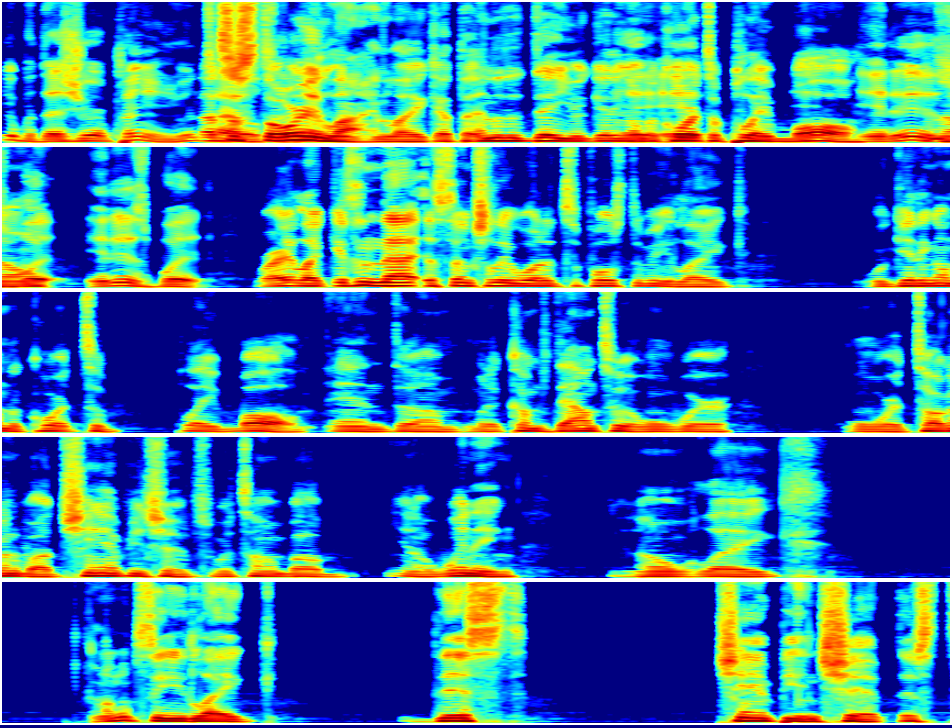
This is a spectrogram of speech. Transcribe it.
Yeah, but that's your opinion. You're That's a to that. storyline. Like at the end of the day, you're getting on the court it- to play ball. It- it is, you know? but it is, but right? Like, isn't that essentially what it's supposed to be? Like, we're getting on the court to play ball, and um, when it comes down to it, when we're when we're talking about championships, we're talking about you know winning. You know, like I don't see like this championship, this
